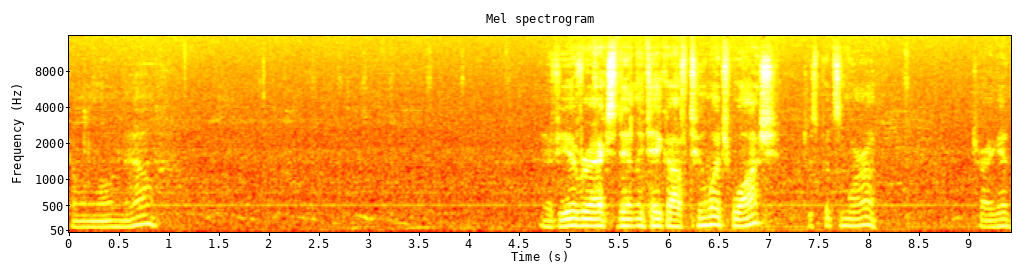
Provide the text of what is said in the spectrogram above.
Coming along now. And if you ever accidentally take off too much wash, just put some more on. Try again.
